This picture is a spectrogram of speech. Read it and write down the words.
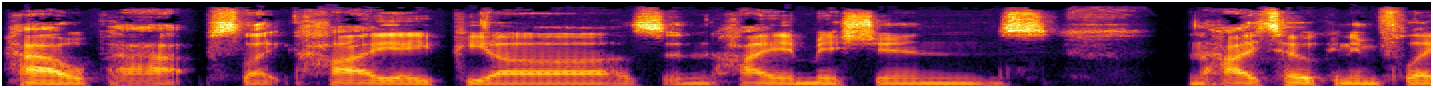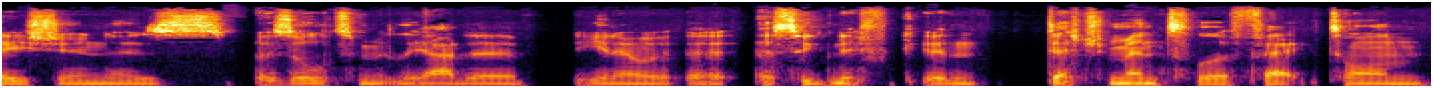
how perhaps like high APRs and high emissions and high token inflation has has ultimately had a you know a, a significant detrimental effect on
